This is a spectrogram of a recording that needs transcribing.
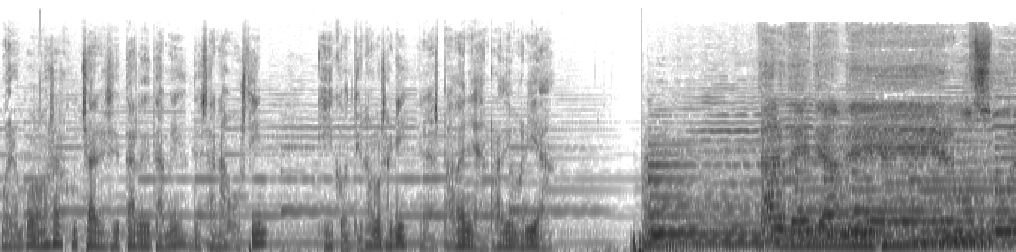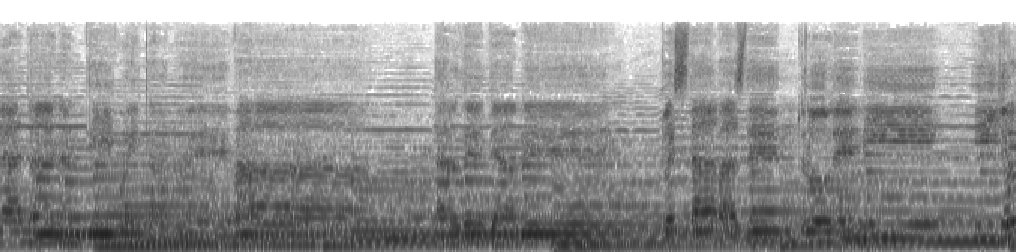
Bueno, pues vamos a escuchar ese tarde también de San Agustín y continuamos aquí, en La Espadaña, en Radio María. Tarde te amé, hermosura tan antigua y tan nueva. Tarde te amé, tú estabas dentro de mí y yo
